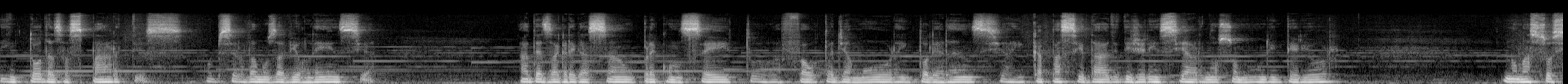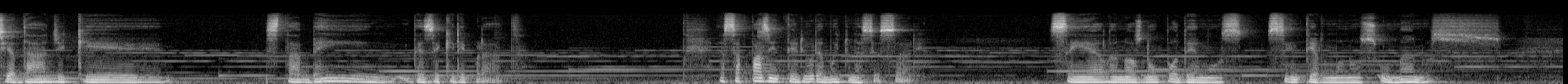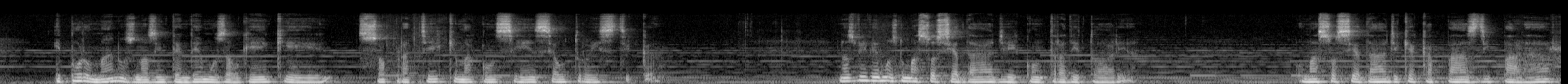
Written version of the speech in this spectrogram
em todas as partes? Observamos a violência, a desagregação, o preconceito, a falta de amor, a intolerância, a incapacidade de gerenciar nosso mundo interior numa sociedade que está bem desequilibrada. Essa paz interior é muito necessária. Sem ela, nós não podemos sentirmos-nos humanos. E por humanos, nós entendemos alguém que só pratique uma consciência altruística. Nós vivemos numa sociedade contraditória, uma sociedade que é capaz de parar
